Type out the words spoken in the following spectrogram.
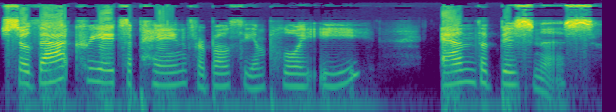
So that creates a pain for both the employee and the business.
